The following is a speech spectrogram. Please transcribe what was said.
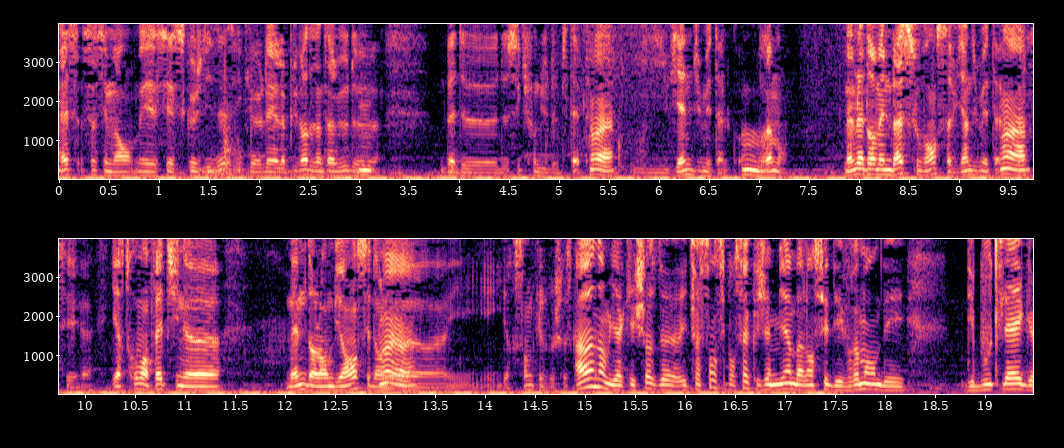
Ouais, ça, ça, c'est marrant. Mais c'est ce que je disais, c'est que la, la plupart des interviews de, Mm. bah, de, de ceux qui font du dubstep, ils viennent du métal, quoi. Mm. Vraiment. Même la drum and bass, souvent, ça vient du métal. Euh, ils retrouvent en fait une. euh, même dans l'ambiance et dans le. euh, ils, ils ressentent quelque chose. comme Ah ça. non, mais il y a quelque chose de. et De toute façon, c'est pour ça que j'aime bien balancer des vraiment des des bootlegs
